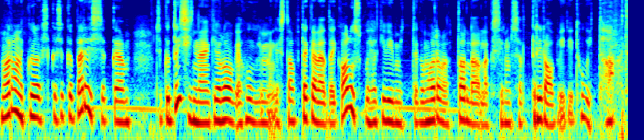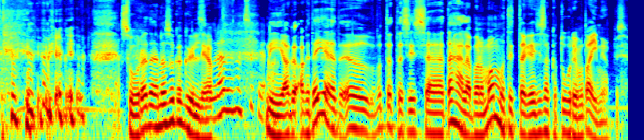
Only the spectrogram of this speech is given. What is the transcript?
ma arvan, et kui oleks ikka niisugune päris niisugune, niisugune tõsine geoloogia huviline, kes tahab tegeleda ikka aluspõhjakivimitega, ma arvan, et talle oleks ilmselt trilobiidid huvitavamad suure tõenäosusega küll, jah. nii, aga, aga teie võtate siis äh, tähelepanu mammutitega ja siis hakkate uurima taimi hoopis?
